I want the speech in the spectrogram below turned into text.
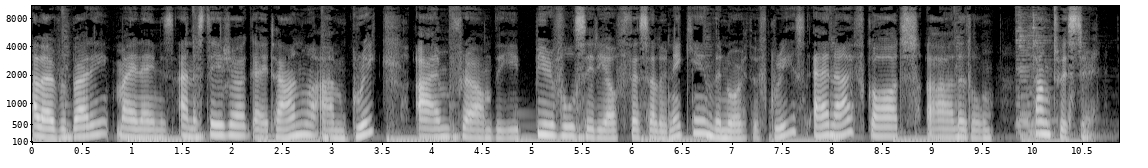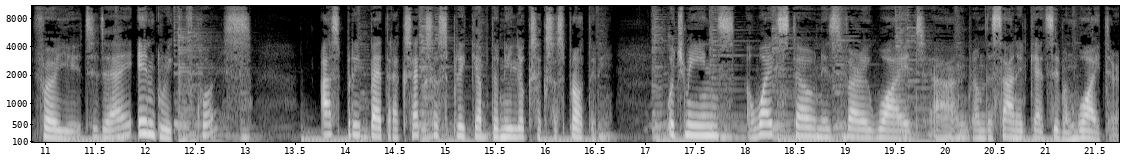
Hello, everybody. My name is Anastasia Gaetanou. I'm Greek. I'm from the beautiful city of Thessaloniki in the north of Greece, and I've got a little tongue twister for you today, in Greek, of course. Aspri petra xexaspri και απ' τον ήλιο xexasproteri, which means a white stone is very white, and from the sun it gets even whiter.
